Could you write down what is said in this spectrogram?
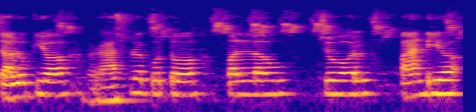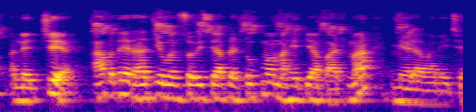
ચાલુક્ય, રાષ્ટ્રકૂટો, પલ્લવ ચોલ, પાંડ્ય અને ચેર આ બધા રાજ્યવંશો વિશે આપણે ટૂંકમાં માહિતી આ પાઠમાં મેળવવાની છે.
